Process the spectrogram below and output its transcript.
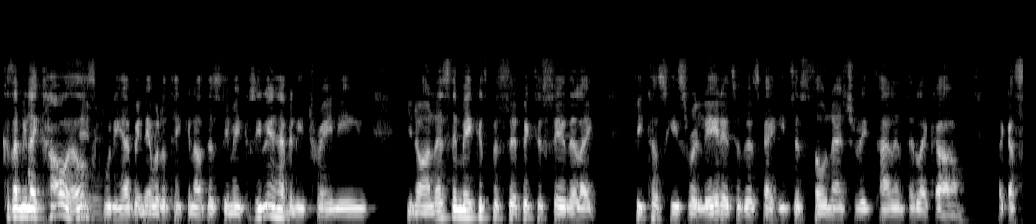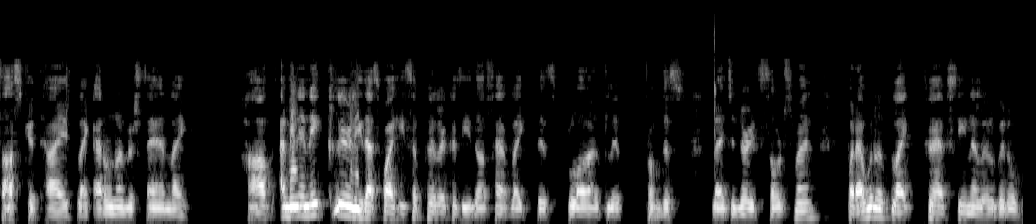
Because I mean, like, how else Maybe. would he have been able to take out this demon? Because he didn't have any training, you know, unless they make it specific to say that like because he's related to this guy, he's just so naturally talented, like a like a Sasuke type. Like I don't understand like how. I mean, and it clearly that's why he's a pillar because he does have like this blood from this legendary swordsman. But I would have liked to have seen a little bit of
